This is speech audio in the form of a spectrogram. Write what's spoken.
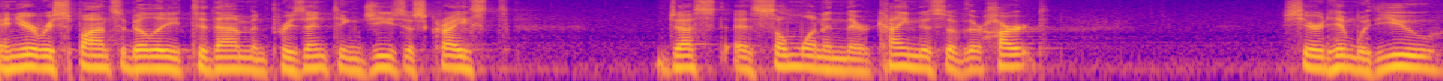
and your responsibility to them in presenting Jesus Christ just as someone in their kindness of their heart shared him with you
